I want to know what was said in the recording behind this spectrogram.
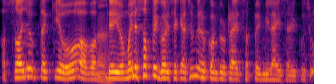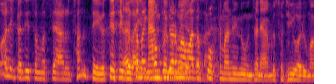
अब सहयोग त के हो? अब त्यही हो। मैले सबै गरिसकेको छु। मेरो कम्प्युटराइज सबै मिलाइसकेको छु। अलिकति समस्याहरू छन् त्यही हो। त्यसैको लागि कम्प्युटरमा उहाँ त पोख्त मानिनुहुन्छ नि हाम्रो सचिवहरूमा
